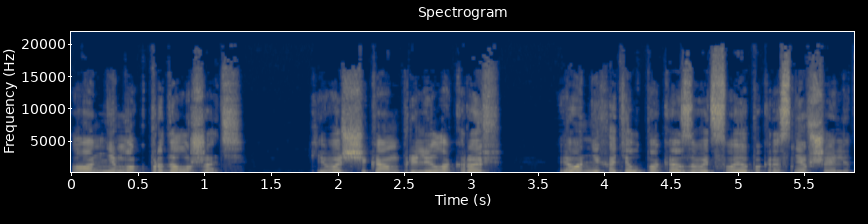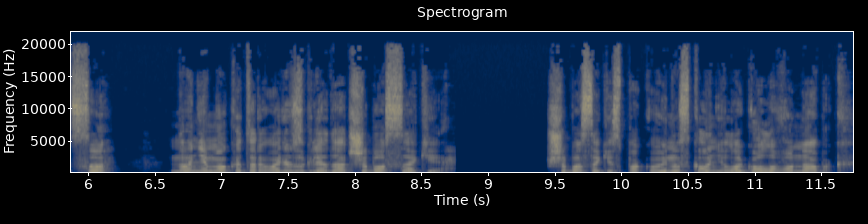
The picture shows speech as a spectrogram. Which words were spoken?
Он не мог продолжать. К его щекам прилила кровь, и он не хотел показывать своё покрасневшее лицо, но не мог оторвать взгляда от Шибасаки. Шибасаки спокойно склонила голову на бок.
